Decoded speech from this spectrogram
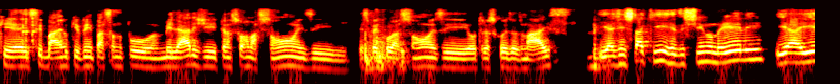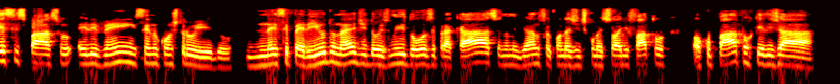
que é esse bairro que vem passando por milhares de transformações e especulações e outras coisas mais. E a gente está aqui resistindo nele, e aí esse espaço ele vem sendo construído nesse período, né, de 2012 para cá, se não me engano, foi quando a gente começou a de fato ocupar, porque ele já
